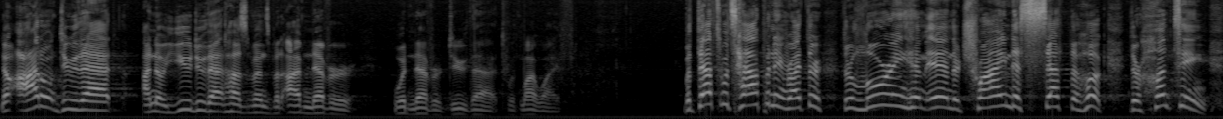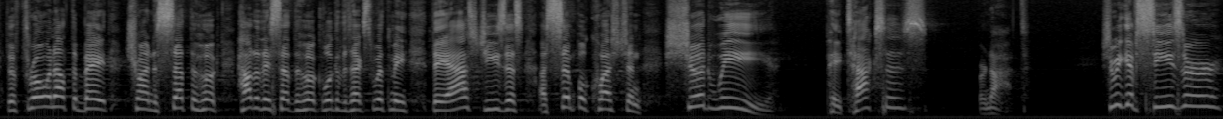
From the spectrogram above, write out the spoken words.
No, I don't do that. I know you do that, husbands, but I've never, would never do that with my wife. But that's what's happening, right? They're, they're luring him in. They're trying to set the hook. They're hunting. They're throwing out the bait, trying to set the hook. How do they set the hook? Look at the text with me. They ask Jesus a simple question Should we pay taxes or not? Should we give Caesar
